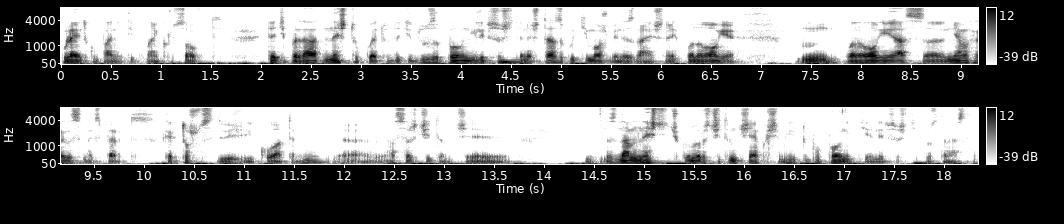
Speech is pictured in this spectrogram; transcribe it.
големите компании тип Microsoft, те ти предават нещо, което да ти дозапълни липсващите неща, за които ти може би не знаеш. Нали, по аналогия, по аналогия, аз няма как да съм експерт как точно се движи колата ми. Аз разчитам, че знам нещичко, но разчитам, че някой ще ми допълни тия липсващи пространства.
